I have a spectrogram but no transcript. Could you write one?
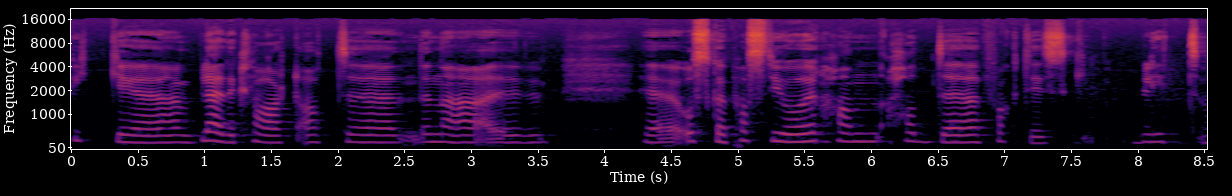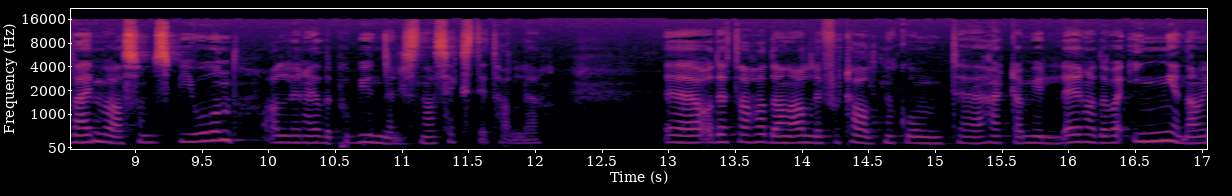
fikk, eh, ble det klart at uh, denne uh, Oscar Pastior han hadde faktisk blitt verva som spion allerede på begynnelsen av 60-tallet. Uh, og dette hadde han aldri fortalt noe om til Herta Müller. Og det var ingen av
